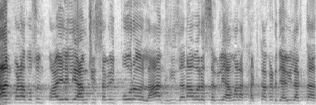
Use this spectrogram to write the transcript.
लहानपणापासून पाळलेली आमची सगळी पोरं लहान ही जनावरं सगळी आम्हाला खटकाकडे द्यावी लागतात.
